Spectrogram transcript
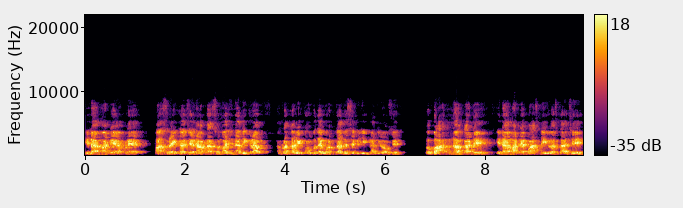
એના માટે આપણે પાસ રાખ્યા છે અને આપણા સમાજના દીકરા, આપણા કાર્યકરો બધા ઓળખતા જશે બીજી જ્ઞાતિનો આવશે. તો બહાર ન કાઢે એના માટે પાસની વ્યવસ્થા છે.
